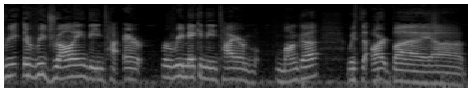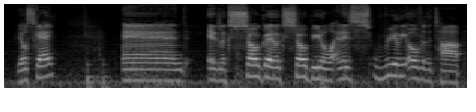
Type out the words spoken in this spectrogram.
re- they're redrawing the entire or remaking the entire m- manga with the art by uh, Yosuke, and it looks so good. It looks so beautiful, and it's really over the top,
